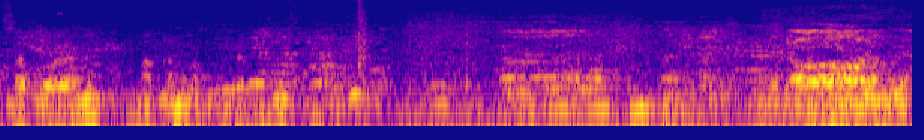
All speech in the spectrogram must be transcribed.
satu orang makan waktu berapa? Oh iya.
